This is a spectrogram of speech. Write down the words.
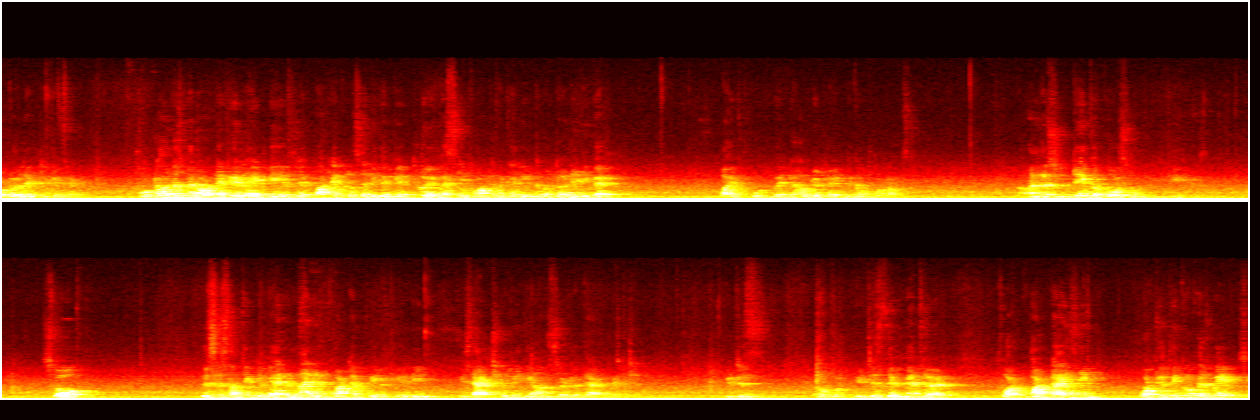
Photoelectric effect. Photon is when ordinary light behaves like particles, and you can get through MSc in quantum mechanics, you never learn anywhere. Why, when, how did light become photons? Unless you take a course on theories. So, this is something to bear in mind, and quantum field theory is actually the answer to that question. It is, it is the method for quantizing what you think of as waves.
